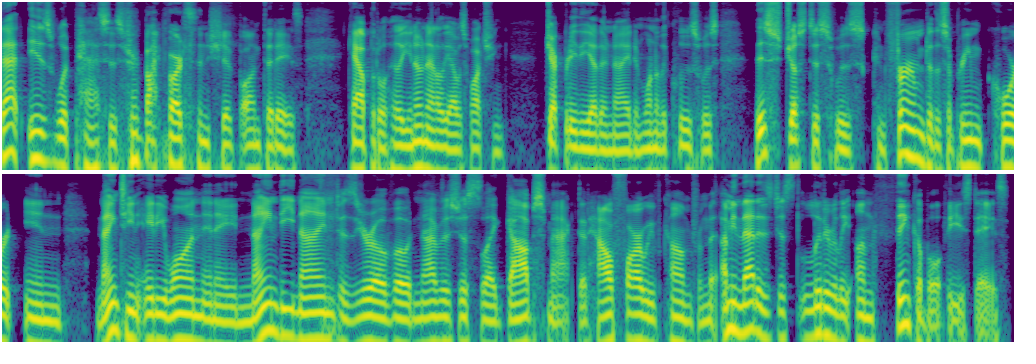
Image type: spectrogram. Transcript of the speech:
that is what passes for bipartisanship on today's Capitol Hill. You know, Natalie, I was watching Jeopardy the other night, and one of the clues was this justice was confirmed to the Supreme Court in 1981 in a 99 to 0 vote and i was just like gobsmacked at how far we've come from that i mean that is just literally unthinkable these days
